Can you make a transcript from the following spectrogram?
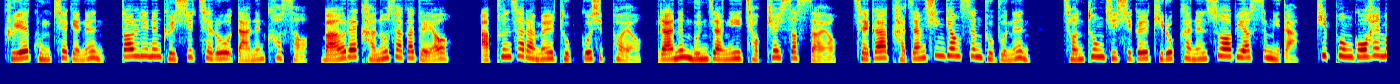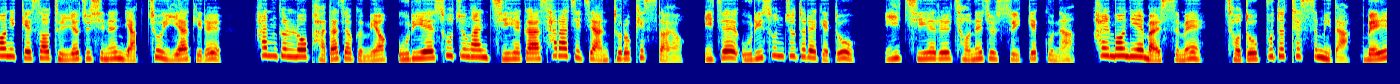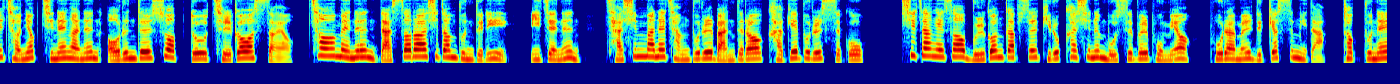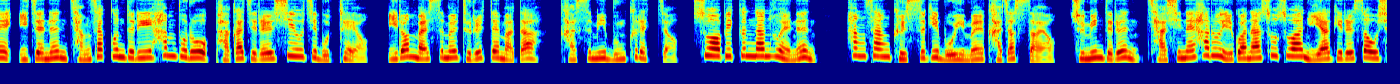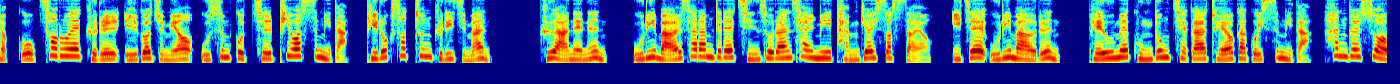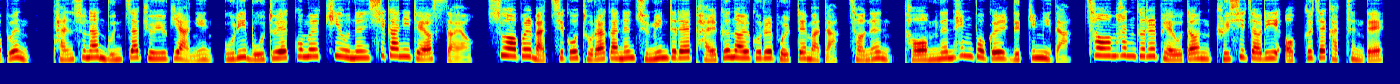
그의 공책에는 떨리는 글씨체로 나는 커서 마을의 간호사가 되어 아픈 사람을 돕고 싶어요. 라는 문장이 적혀 있었어요. 제가 가장 신경 쓴 부분은 전통 지식을 기록하는 수업이었습니다. 키퐁고 할머니께서 들려주시는 약초 이야기를 한글로 받아 적으며 우리의 소중한 지혜가 사라지지 않도록 했어요. 이제 우리 손주들에게도 이 지혜를 전해줄 수 있겠구나. 할머니의 말씀에 저도 뿌듯했습니다. 매일 저녁 진행하는 어른들 수업도 즐거웠어요. 처음에는 낯설어 하시던 분들이 이제는 자신만의 장부를 만들어 가계부를 쓰고 시장에서 물건값을 기록하시는 모습을 보며 보람을 느꼈습니다. 덕분에 이제는 장사꾼들이 함부로 바가지를 씌우지 못해요. 이런 말씀을 들을 때마다 가슴이 뭉클했죠. 수업이 끝난 후에는 항상 글쓰기 모임을 가졌어요. 주민들은 자신의 하루 일과나 소소한 이야기를 써오셨고 서로의 글을 읽어주며 웃음꽃을 피웠습니다. 비록 서툰 글이지만 그 안에는 우리 마을 사람들의 진솔한 삶이 담겨 있었어요. 이제 우리 마을은 배움의 공동체가 되어가고 있습니다. 한글 수업은 단순한 문자 교육이 아닌 우리 모두의 꿈을 키우는 시간이 되었어요. 수업을 마치고 돌아가는 주민들의 밝은 얼굴을 볼 때마다 저는 더 없는 행복을 느낍니다. 처음 한글을 배우던 그 시절이 엊그제 같은데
